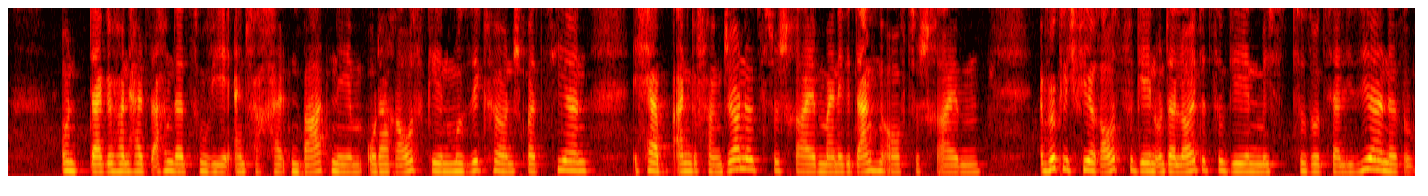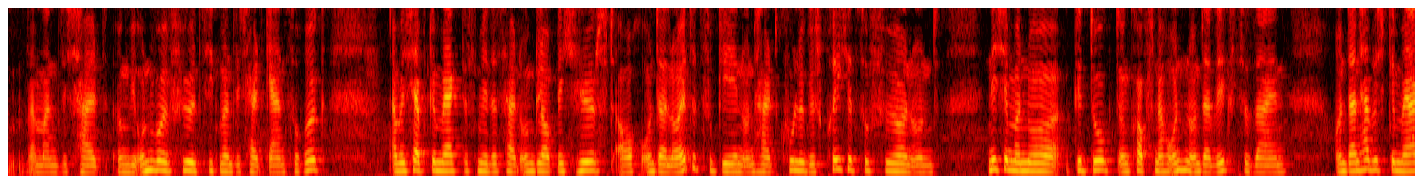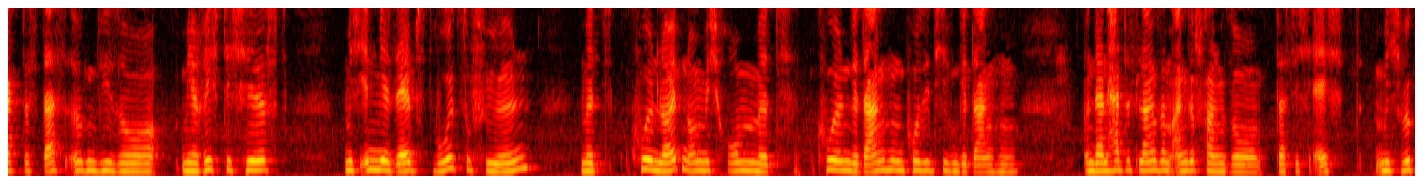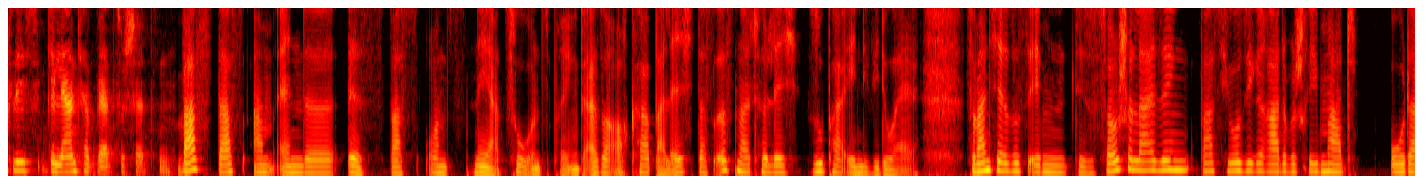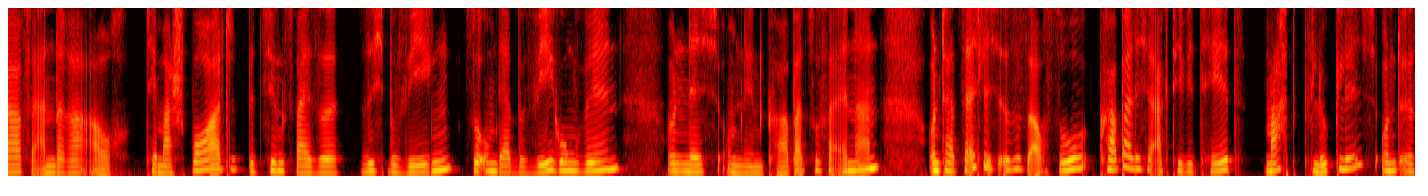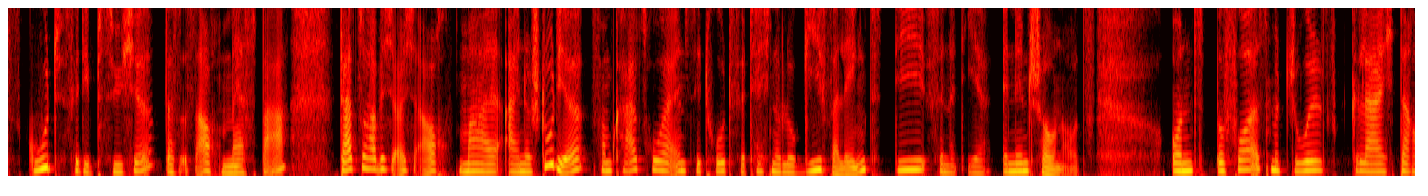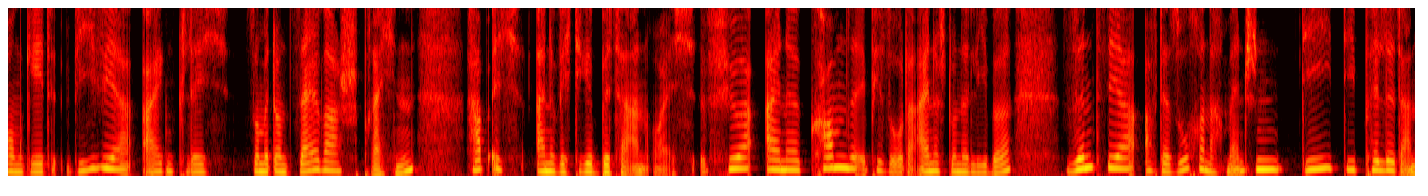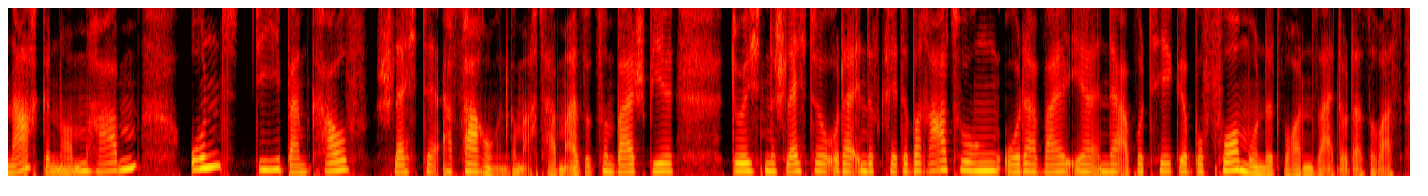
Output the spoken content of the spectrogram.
und da gehören halt Sachen dazu, wie einfach halt ein Bad nehmen oder rausgehen, Musik hören, spazieren. Ich habe angefangen, Journals zu schreiben, meine Gedanken aufzuschreiben, wirklich viel rauszugehen, unter Leute zu gehen, mich zu sozialisieren. Also wenn man sich halt irgendwie unwohl fühlt, zieht man sich halt gern zurück. Aber ich habe gemerkt, dass mir das halt unglaublich hilft, auch unter Leute zu gehen und halt coole Gespräche zu führen und nicht immer nur geduckt und Kopf nach unten unterwegs zu sein. Und dann habe ich gemerkt, dass das irgendwie so mir richtig hilft, mich in mir selbst wohlzufühlen, mit coolen Leuten um mich rum, mit coolen Gedanken, positiven Gedanken. Und dann hat es langsam angefangen, so, dass ich echt mich wirklich gelernt habe, wertzuschätzen. Was das am Ende ist, was uns näher zu uns bringt, also auch körperlich, das ist natürlich super individuell. Für manche ist es eben dieses Socializing, was Josi gerade beschrieben hat oder für andere auch Thema Sport beziehungsweise sich bewegen, so um der Bewegung willen und nicht um den Körper zu verändern. Und tatsächlich ist es auch so, körperliche Aktivität macht glücklich und ist gut für die Psyche. Das ist auch messbar. Dazu habe ich euch auch mal eine Studie vom Karlsruher Institut für Technologie verlinkt. Die findet ihr in den Show Notes. Und bevor es mit Jules gleich darum geht, wie wir eigentlich so mit uns selber sprechen, habe ich eine wichtige Bitte an euch. Für eine kommende Episode Eine Stunde Liebe sind wir auf der Suche nach Menschen, die die Pille danach genommen haben und die beim Kauf schlechte Erfahrungen gemacht haben. Also zum Beispiel durch eine schlechte oder indiskrete Beratung oder weil ihr in der Apotheke bevormundet worden seid oder sowas.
